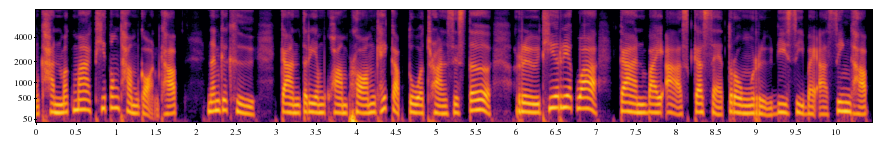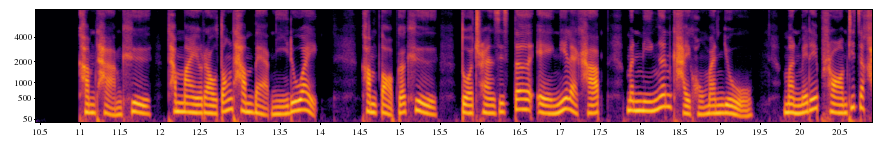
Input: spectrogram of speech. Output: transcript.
ำคัญมาก ๆ ที่ต้องทำก่อนครับ นั่นก็คือการเตรียมความพร้อมให้กับตัวทรานซิสเตอร์หรือที่เรียกว่าการ bias กระแสตรงหรือ DC biasing ครับคำถามคือทำไมเราต้องทำแบบนี้ด้วยคำตอบก็คือตัวทรานซิสเตอร์เองนี่แหละครับ มันมีเงื่อนไขของมันอยู่ มันไม่ได้พร้อมที่จะข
